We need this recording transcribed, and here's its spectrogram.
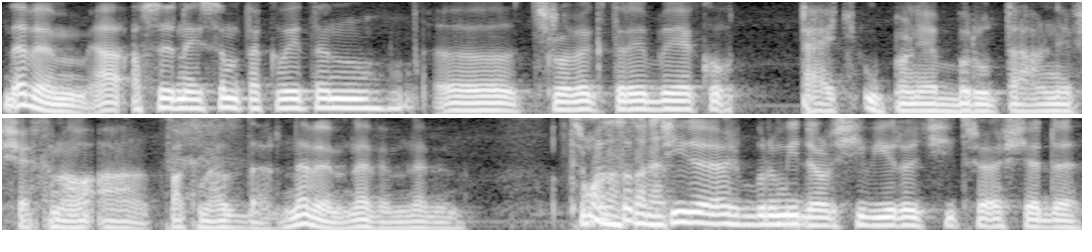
nevím, já asi nejsem takový ten eh, člověk, který by jako teď úplně brutálně všechno a pak nazdar. Nevím, nevím, nevím. Třeba no, to ne... přijde, až budu mít další výročí, třeba šedé.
